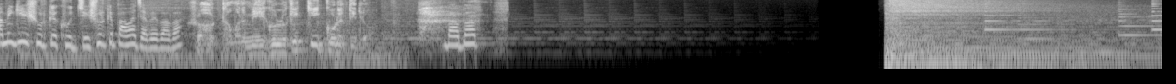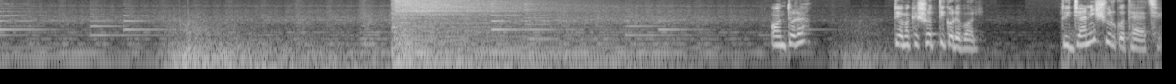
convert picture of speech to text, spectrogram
আমি গিয়ে সুরকে খুঁজছি সুরকে পাওয়া যাবে বাবা। শহরটা আমার মেয়েগুলোকে কি করে দিল? বাবা অন্তরা তুই আমাকে সত্যি করে বল তুই জানিস সুর কোথায় আছে?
